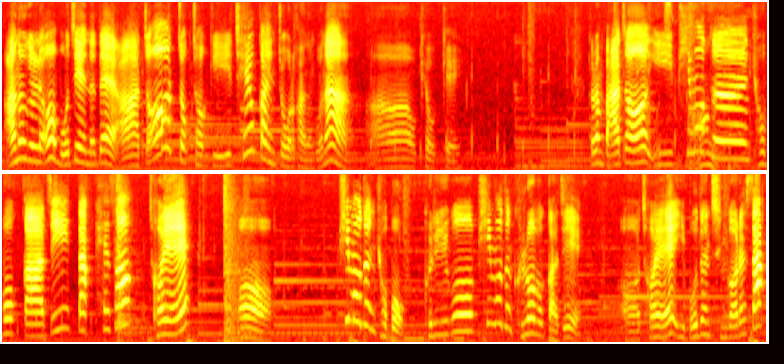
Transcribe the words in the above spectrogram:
안 오길래, 어, 뭐지 했는데, 아, 저쪽, 저기, 체육관 쪽으로 가는구나. 아, 오케이, 오케이. 그럼 마저 이 피 묻은 교복까지 딱 해서 저의, 어, 피 묻은 교복, 그리고 피 묻은 글러브까지, 어, 저의 이 모든 증거를 싹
